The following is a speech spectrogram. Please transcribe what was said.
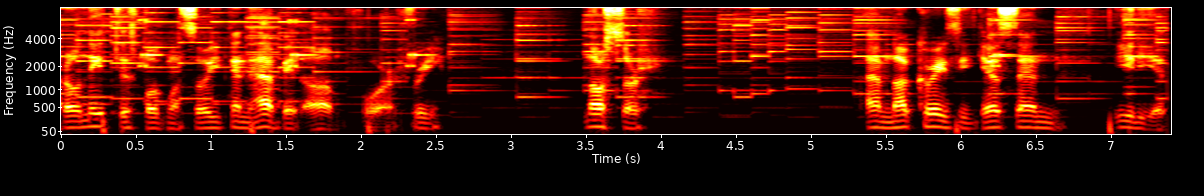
I don't need this Pokemon, so you can have it up for free. No, sir. I'm not crazy, just an idiot.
